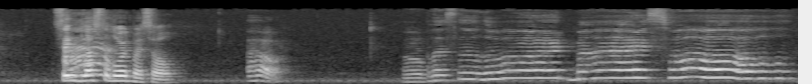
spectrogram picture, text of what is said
Sing Bless the Ah. Lord, my soul. Oh. Oh, bless the Lord, my soul.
